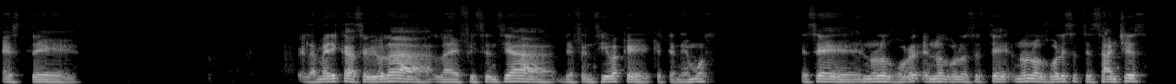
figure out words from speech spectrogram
Este, el América se vio la, la eficiencia defensiva que, que, tenemos. Ese, en uno de los goles, en los goles este, uno de los goles, este Sánchez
